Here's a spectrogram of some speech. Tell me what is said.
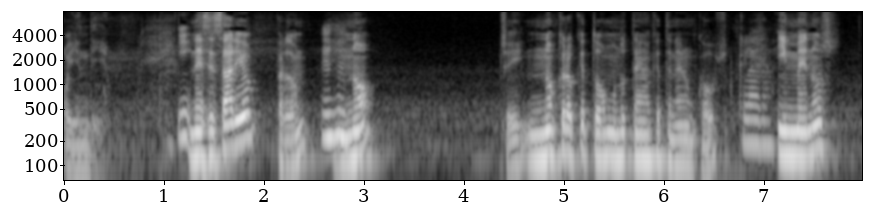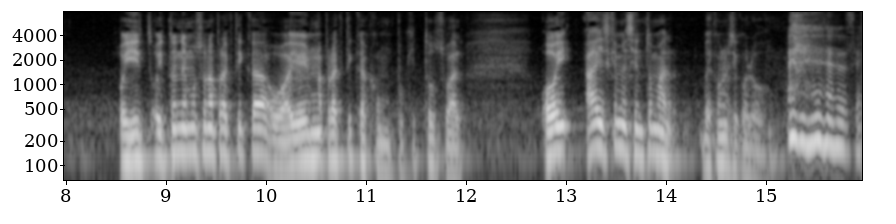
hoy en día. Necesario, perdón, no. Sí, no creo que todo el mundo tenga que tener un coach. Claro. Y menos, hoy, hoy tenemos una práctica, o hay una práctica como un poquito usual. Hoy, ay, es que me siento mal, ve con el psicólogo. sí.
